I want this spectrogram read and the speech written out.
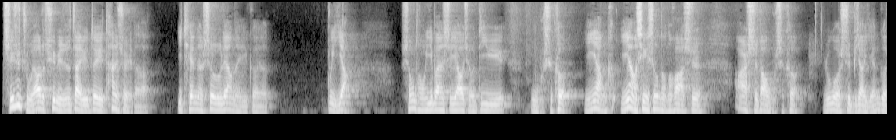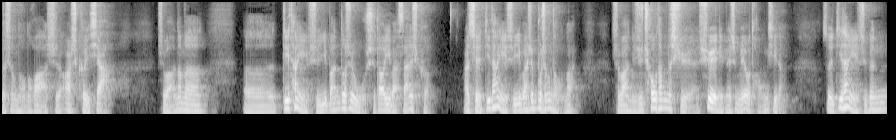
其实主要的区别是在于对碳水的一天的摄入量的一个不一样。生酮一般是要求低于五十克，营养克营养性生酮的话是二十到五十克。如果是比较严格的生酮的话，是二十克以下，是吧？那么，呃，低碳饮食一般都是五十到一百三十克，而且低碳饮食一般是不生酮的，是吧？你去抽他们的血，血液里面是没有酮体的，所以低碳饮食跟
